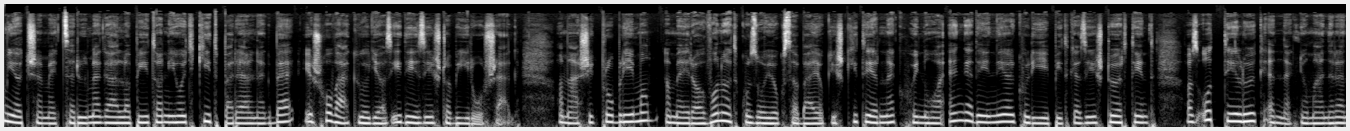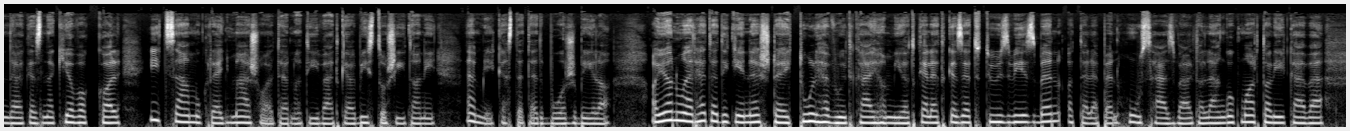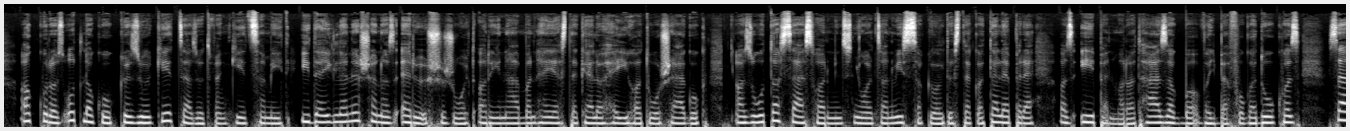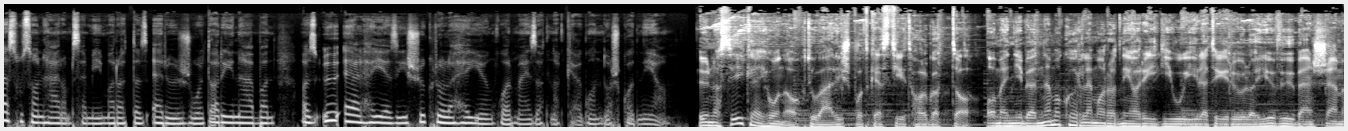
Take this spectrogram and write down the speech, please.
emiatt sem egyszerű megállapítani, hogy kit perelnek be, és hová küldje az idézést a bíróság. A másik probléma, amelyre a vonatkozó jogszabályok is kitérnek, hogy noha engedély nélküli építkezés történt, az ott élők ennek nyomán rendelkeznek javakkal, így számukra egy más alternatívát kell biztosítani, emlékeztetett Bors Béla. A január 7-én este egy túlhevült kájha miatt keletkezett tűzvészben a telepen 20 ház vált a lángok martalékává, akkor az ott lakók közül 252 szemét ideiglenesen az Erős Zsolt arénában helyeztek el a helyi hatóságok. Azóta 138-an visszaköltöztek a telepre, az éppen maradt házakba vagy befogadókhoz, 123 személy maradt az Erős Zsolt arénában, az ő elhelyezésükről a helyi önkormányzatnak kell gondoskodnia. Ön a Székelyhon aktuális podcastjét hallgatta. Amennyiben nem akar lemaradni a régió életéről a jövőben sem,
